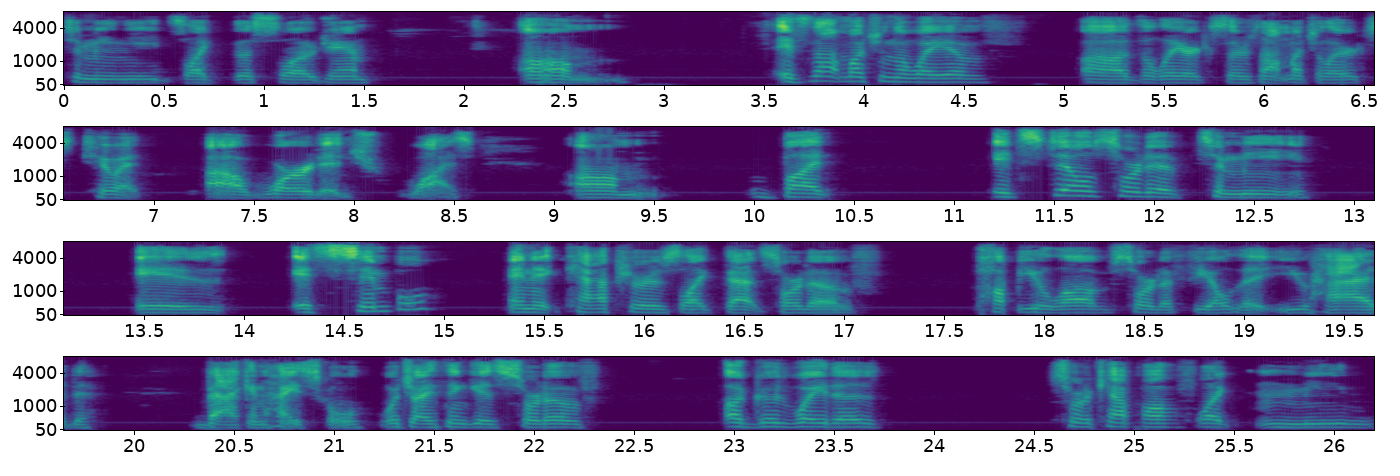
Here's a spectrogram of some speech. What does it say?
to me needs like the slow jam. Um, it's not much in the way of, uh, the lyrics. There's not much lyrics to it, uh, wordage wise. Um, but it's still sort of, to me, is, it's simple and it captures like that sort of puppy love sort of feel that you had back in high school, which I think is sort of a good way to sort of cap off like me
